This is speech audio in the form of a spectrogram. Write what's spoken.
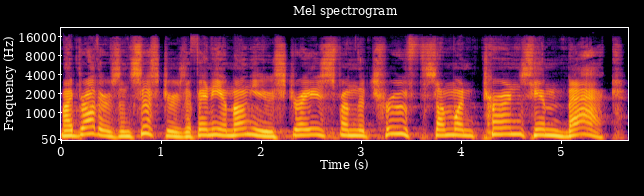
My brothers and sisters, if any among you strays from the truth, someone turns him back.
